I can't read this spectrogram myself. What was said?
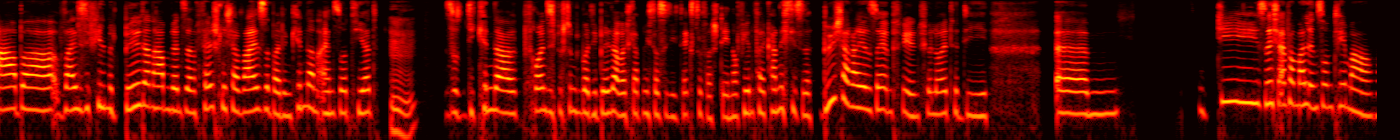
aber weil sie viel mit Bildern haben, werden sie dann fälschlicherweise bei den Kindern einsortiert. Mhm. So, die Kinder freuen sich bestimmt über die Bilder, aber ich glaube nicht, dass sie die Texte verstehen. Auf jeden Fall kann ich diese Bücherreihe sehr empfehlen für Leute, die ähm, die sich einfach mal in so ein Thema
